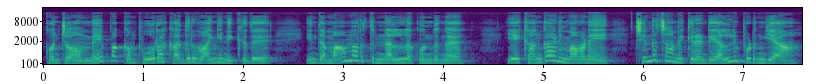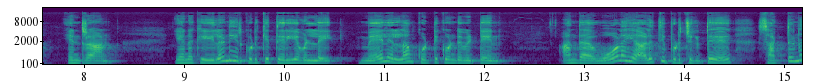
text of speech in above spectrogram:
கொஞ்சம் மேப்பக்கம் பூரா கதிர் வாங்கி நிற்குது இந்த மாமரத்து நல்ல குந்துங்க. ஏ கங்காணி மவனே சின்னச்சாமிக்கு ரெண்டு இளநி பிடுங்கியா? என்றான். எனக்கு இளநீர் குடிக்க தெரியவில்லை. மேலெல்லாம் கொட்டி கொண்டு விட்டேன். அந்த ஓலையை அழுத்தி பிடிச்சிக்கிட்டு சட்டுன்னு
